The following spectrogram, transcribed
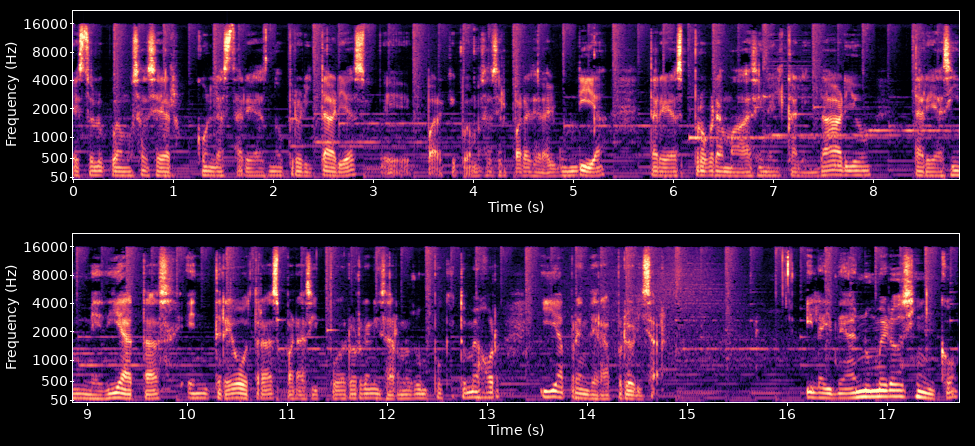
Esto lo podemos hacer con las tareas no prioritarias, eh, para que podemos hacer para hacer algún día, tareas programadas en el calendario, tareas inmediatas, entre otras, para así poder organizarnos un poquito mejor y aprender a priorizar. Y la idea número 5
